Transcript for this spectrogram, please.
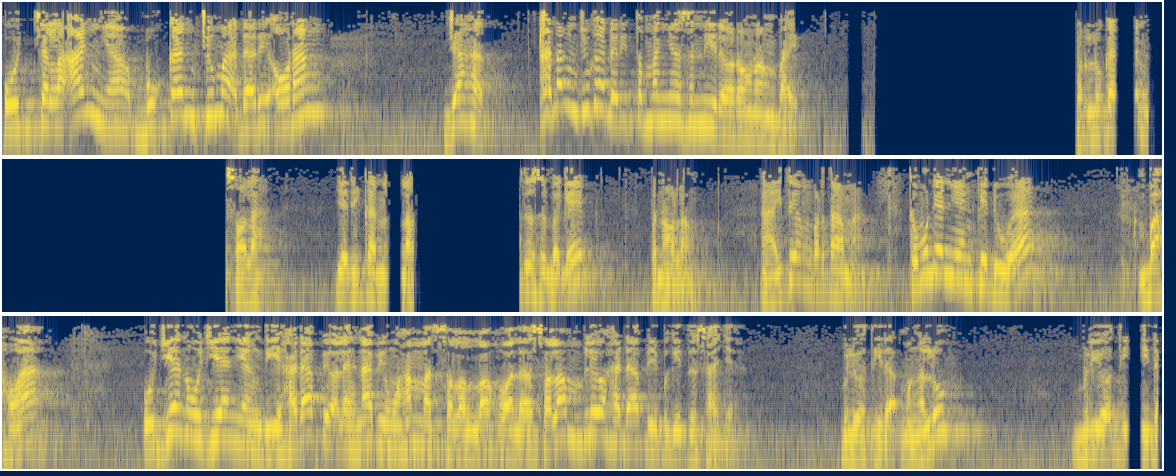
Ucelaannya bukan cuma dari orang jahat. Kadang juga dari temannya sendiri orang-orang baik. Perlukan sholat. Jadikanlah itu sebagai penolong. Nah itu yang pertama. Kemudian yang kedua bahwa ujian-ujian yang dihadapi oleh Nabi Muhammad SAW beliau hadapi begitu saja. Beliau tidak mengeluh, beliau tidak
